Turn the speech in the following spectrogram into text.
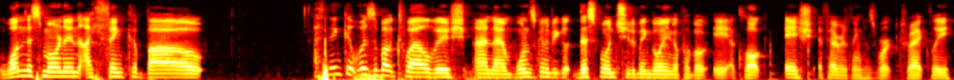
One this morning, I think about... I think it was about 12ish, and then one's going to be... This one should have been going up about 8 o'clock-ish, if everything has worked correctly.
